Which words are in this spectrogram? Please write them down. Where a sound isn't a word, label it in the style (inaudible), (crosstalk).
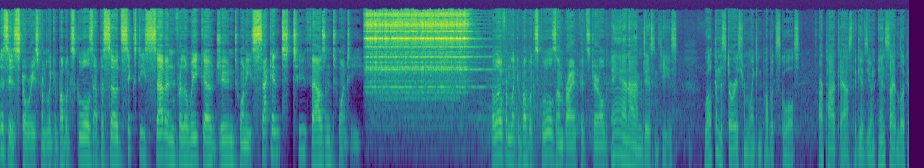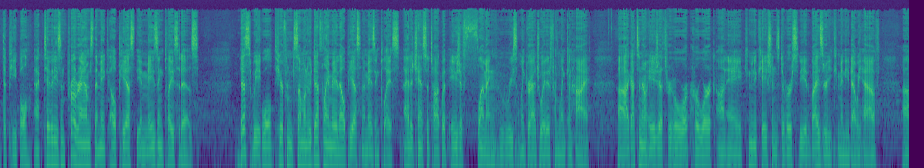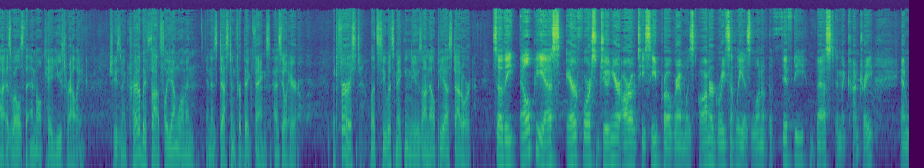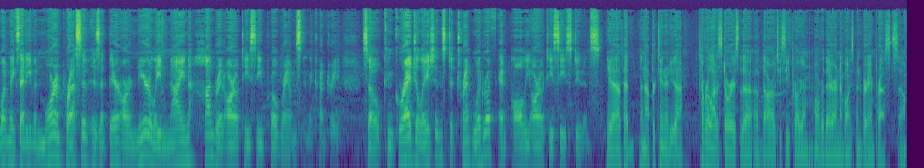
This is Stories from Lincoln Public Schools, episode 67 for the week of June 22nd, 2020. Hello from Lincoln Public Schools. I'm Brian Fitzgerald. And I'm Jason Keys. Welcome to Stories from Lincoln Public Schools, our podcast that gives you an inside look at the people, activities, and programs that make LPS the amazing place it is. This week, we'll hear from someone who definitely made LPS an amazing place. I had a chance to talk with Azcia Fleming, who recently graduated from Lincoln High. Uh, I got to know Azcia through her, wor- her work on a communications diversity advisory committee that we have, uh, as well as the MLK Youth Rally. She's an incredibly thoughtful young woman and is destined for big things, as you'll hear. But first, let's see what's making news on lps.org. So the LPS Air Force Junior ROTC program was honored recently as one of the 50 best in the country. And what makes that even more impressive is that there are nearly 900 ROTC programs in the country. So congratulations to Trent Woodruff and all the ROTC students. Yeah, I've had an opportunity to cover a lot of stories of the, of the ROTC program over there, and I've always been very impressed. So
